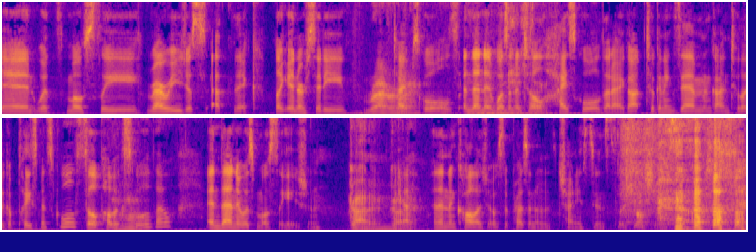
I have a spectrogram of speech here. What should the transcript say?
in with mostly very just ethnic, like inner city Right, type right. schools, and then it wasn't until high school that I got took an exam and got into like a placement school, still a public mm-hmm. school though, and then it was mostly Asian. Got it got yeah, it and then in college I was the president of the Chinese Students Association, so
